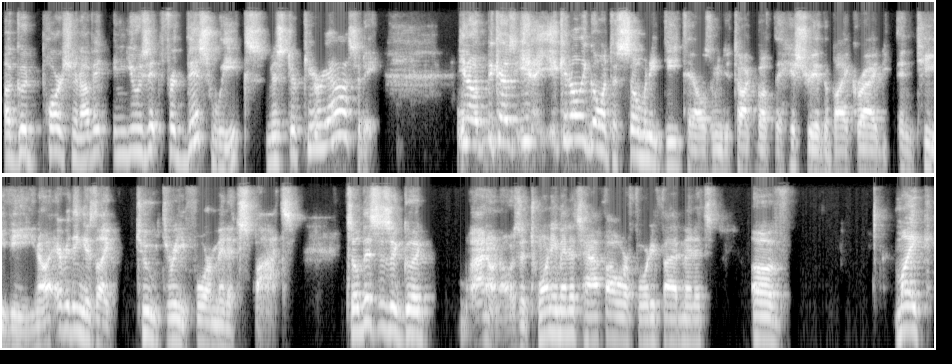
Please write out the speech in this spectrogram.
a good portion of it and use it for this week's Mr. Curiosity. You know, because you know, you can only go into so many details when you talk about the history of the bike ride and TV. You know, everything is like two, three, four minute spots. So this is a good, I don't know, is it 20 minutes, half hour, 45 minutes of Mike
